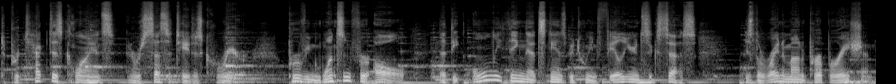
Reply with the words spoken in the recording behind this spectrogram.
to protect his clients and resuscitate his career, proving once and for all that the only thing that stands between failure and success is the right amount of preparation.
